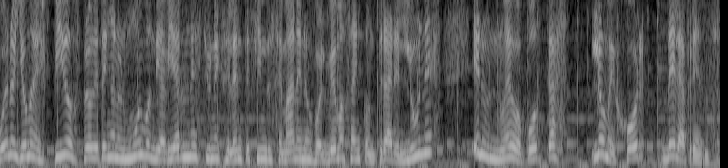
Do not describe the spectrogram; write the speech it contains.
Bueno, yo me despido, espero que tengan un muy buen día viernes y un excelente fin de semana y nos volvemos a encontrar el lunes en un nuevo podcast, Lo mejor de la prensa.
